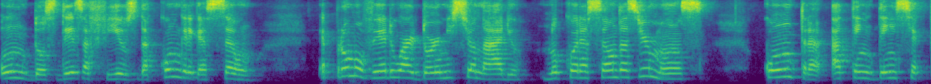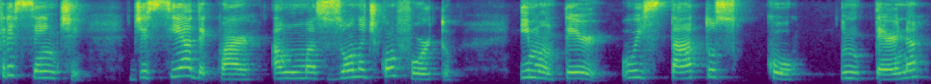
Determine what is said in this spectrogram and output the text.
Um dos desafios da congregação é promover o ardor missionário no coração das irmãs contra a tendência crescente de se adequar a uma zona de conforto e manter o status quo interna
